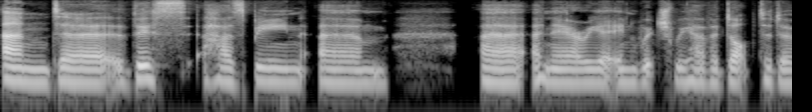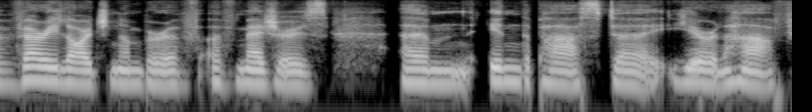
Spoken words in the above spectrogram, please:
and uh, this has been um, uh, an area in which we have adopted a very large number of, of measures um, in the past uh, year and a half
